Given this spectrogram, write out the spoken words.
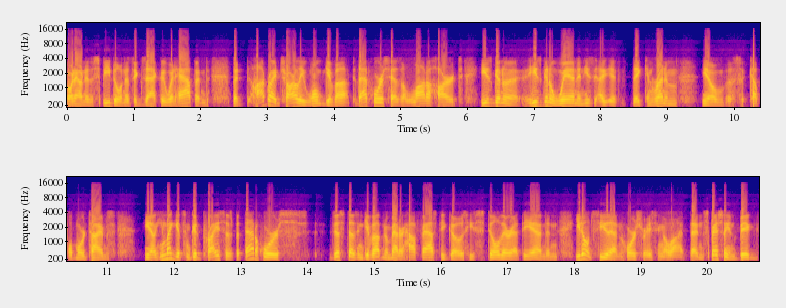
going out in a speed duel, and that's exactly what happened. But Hot Rod Charlie won't give up. That horse has a lot of heart. He's gonna he's gonna win, and he's if they can run him, you know, a couple more times, you know, he might get some good prices. But that horse just doesn't give up no matter how fast he goes. He's still there at the end, and you don't see that in horse racing a lot, and especially in big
